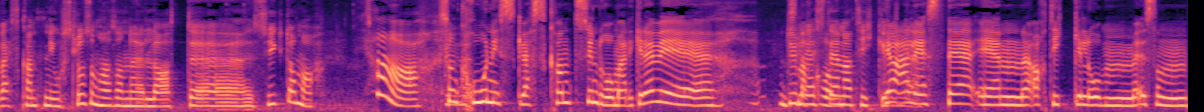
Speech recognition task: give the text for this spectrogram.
vestkanten i Oslo som har sånne late eh, sykdommer. Ja, sånn kronisk vestkantsyndrom, er det ikke det vi Du leste en artikkel Ja, jeg leste en artikkel om som,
